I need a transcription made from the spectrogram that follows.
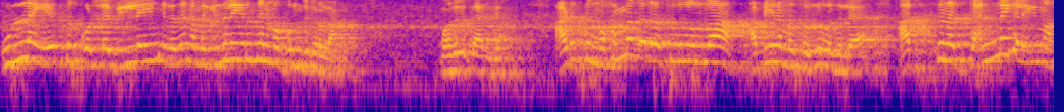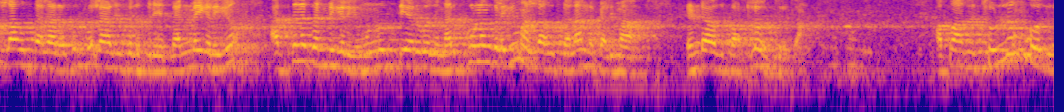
உள்ள ஏற்றுக்கொள்ளவில்லைங்கிறத நம்ம இதில் இருந்து நம்ம புரிஞ்சுக்கிறலாம். முதல் காரியம். அடுத்து முகமது ரசூலுல்லா அப்படின்னு நம்ம சொல்லுவதில் அத்தனை தன்மைகளையும் அல்லாஹு தாலா ரசூல் சல்லா அலி சொல்லக்கூடிய தன்மைகளையும் அத்தனை தன்மைகளையும் முந்நூற்றி அறுபது நற்குணங்களையும் அல்லாஹு தாலா அந்த களிமா ரெண்டாவது பாட்டில் வச்சுருக்கான். அப்போ அதை சொல்லும்போது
